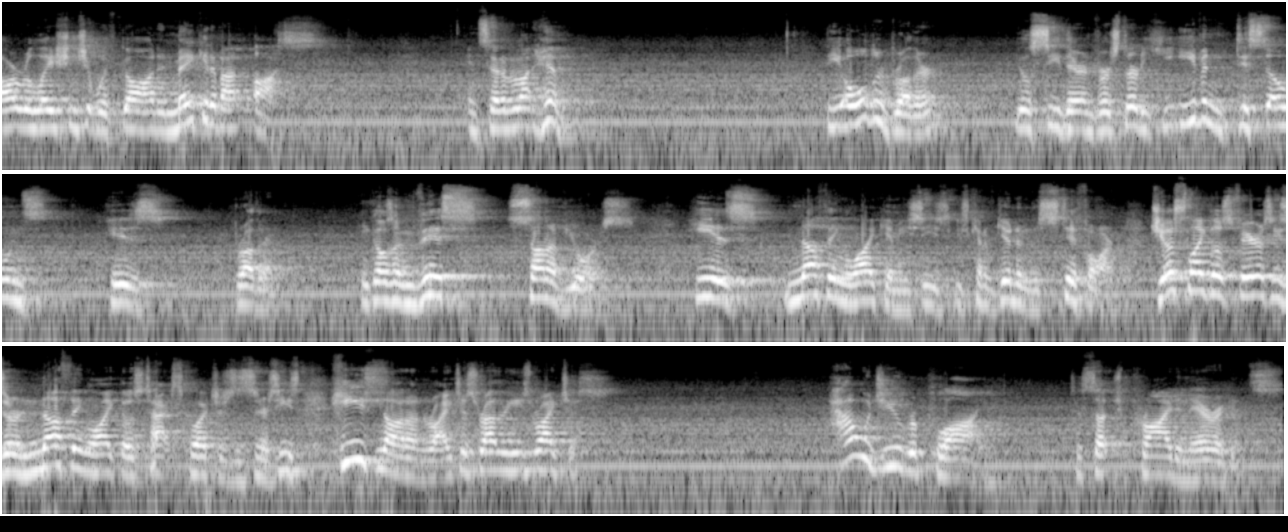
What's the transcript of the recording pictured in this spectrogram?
our relationship with God and make it about us instead of about Him. The older brother, you'll see there in verse 30, he even disowns his brother. He calls him this son of yours. He is nothing like him. He's, he's, he's, kind of giving him the stiff arm. Just like those Pharisees are nothing like those tax collectors and sinners. He's, he's not unrighteous, rather, he's righteous. How would you reply to such pride and arrogance?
